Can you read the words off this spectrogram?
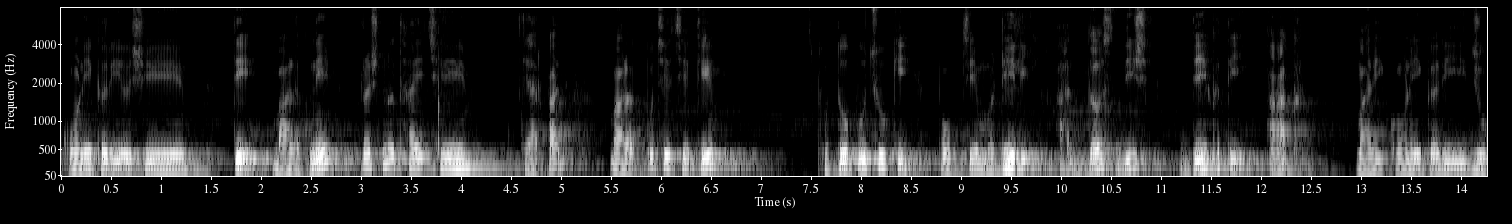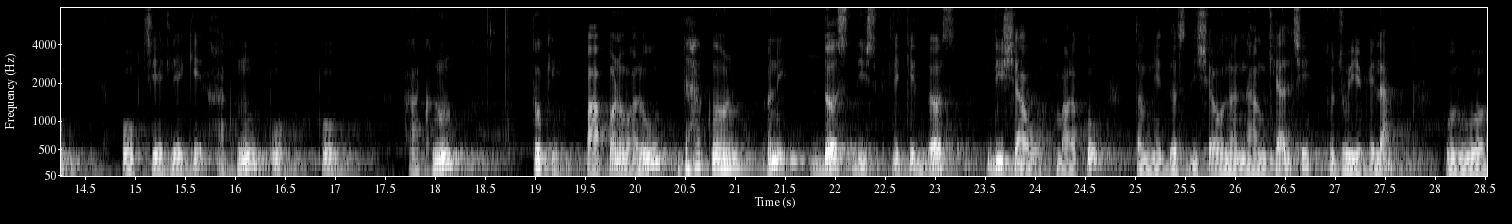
કોણે કરી હશે? તે બાળકને પ્રશ્ન થાય છે. ત્યારબાદ બાળક પૂછે છે કે હું તો પૂછું કે પોપચે મઢેલી આ દસ દિશ દેખતી આંખ? મારી કોણે કરી? જો, પોપચે એટલે કે આંખનું પો આંખનું તો કે પાપણવાળું ઢાંકણ અને દસ દિશ એટલે કે દસ દિશાઓ. બાળકો, તમને દસ દિશાઓના નામ ખ્યાલ છે? તો જોઈએ પહેલાં. પૂર્વ,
